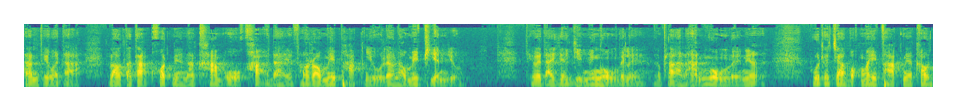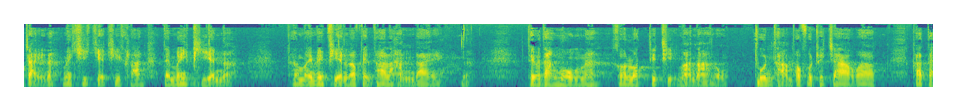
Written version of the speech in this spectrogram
ท่านเทวดา เราตถาคตเนี่ยนะข้ามโอคะได้ เพราะเราไม่พักอยู่แล้วเราไม่เพียรอยู่ เทวดายะยินนี่งงไปเลย พระอรหันต์งงเลยเนี่ยพุทธเจ้าบอกไม่พักเนี่ยเข้าใจนะไม่ขี้เกียจขี้คลาน แต่ไม่เพียรนนะทำไมไม่เพียรแล้วเป็นพระอรหันต์ได้นะเทวดางงนะก็ลดทิฏฐิมานะลงทูลถามพระพุทธเจ้าว่าข้าแต่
